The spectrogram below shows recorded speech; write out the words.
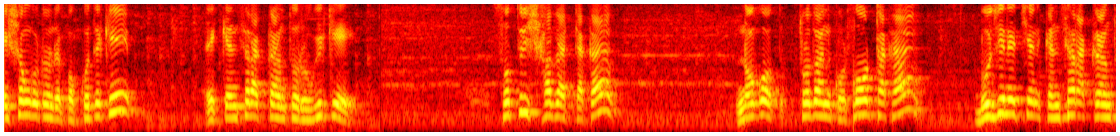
এই সংগঠনের পক্ষ থেকে এই ক্যান্সার আক্রান্ত রোগীকে ছত্রিশ হাজার টাকা নগদ প্রদান করছে টাকা বুঝে নিচ্ছেন ক্যান্সার আক্রান্ত।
